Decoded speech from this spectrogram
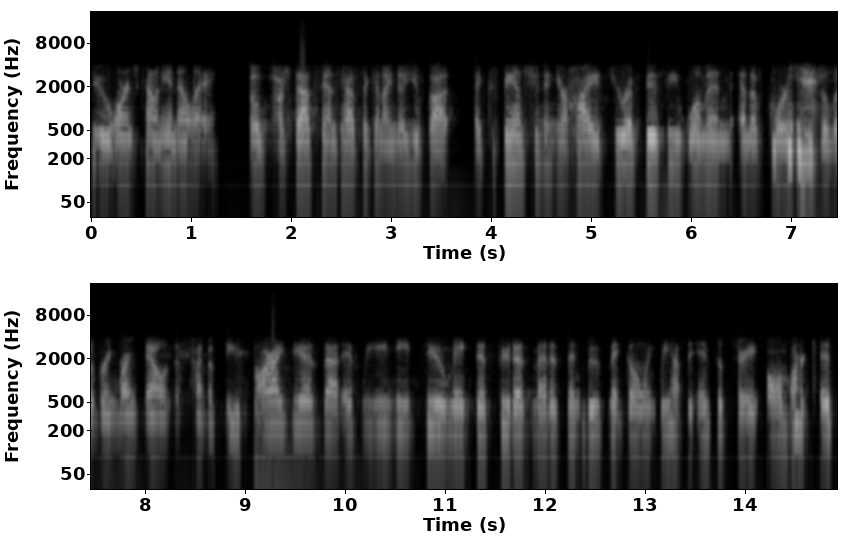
to Orange County and L.A. Oh gosh, that's fantastic. And I know you've got expansion in your heights. You're a busy woman, and of course, you're delivering right now in this time of need. Our idea is that if we need to make this food as medicine movement going, we have to infiltrate all markets.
